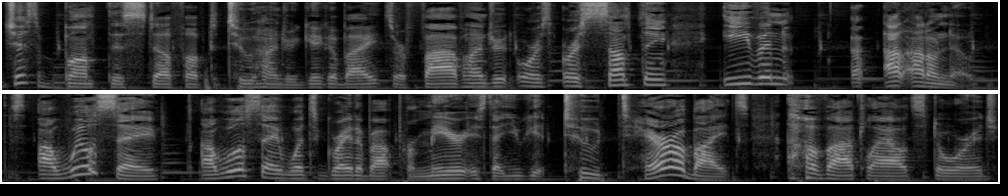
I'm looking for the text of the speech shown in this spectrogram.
just bump this stuff up to 200 gigabytes or 500 or, or something. Even, uh, I, I don't know. I will say, I will say what's great about Premier is that you get two terabytes of iCloud storage,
